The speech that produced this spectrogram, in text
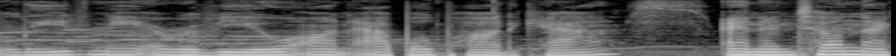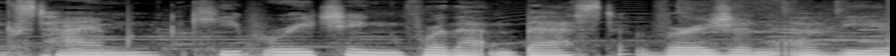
Leave me a review on Apple Podcasts. And until next time, keep reaching for that best version of you.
